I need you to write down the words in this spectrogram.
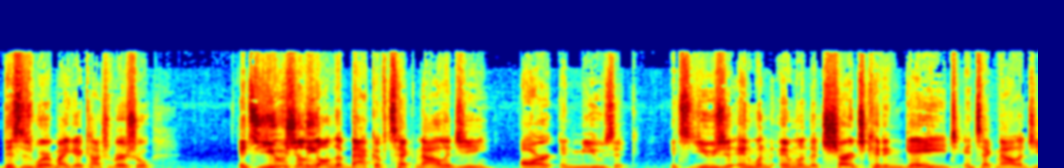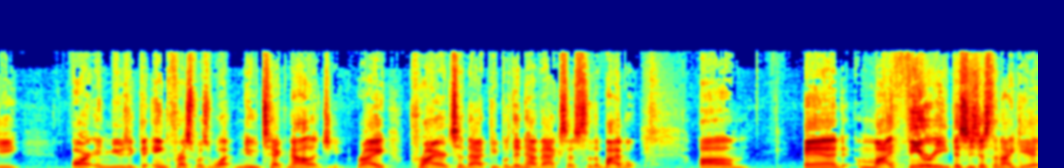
this is where it might get controversial. It's usually on the back of technology, art, and music. It's usually and when and when the church could engage in technology, art, and music, the ink press was what new technology, right? Prior to that, people didn't have access to the Bible. Um, and my theory, this is just an idea,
